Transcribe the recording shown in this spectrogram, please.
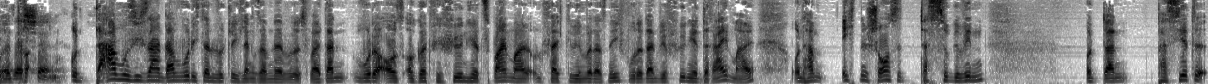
er sehr schön. Und da muss ich sagen, da wurde ich dann wirklich langsam nervös, weil dann wurde aus, oh Gott, wir führen hier zweimal und vielleicht gewinnen wir das nicht, wurde dann, wir führen hier dreimal und haben echt eine Chance, das zu gewinnen. Und dann passierte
